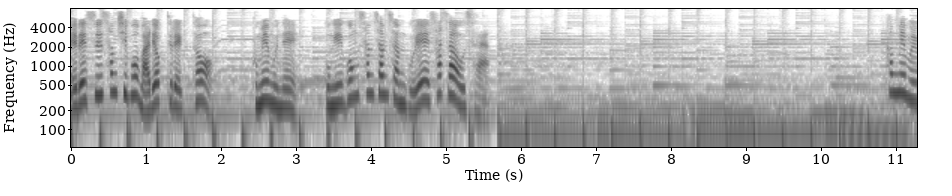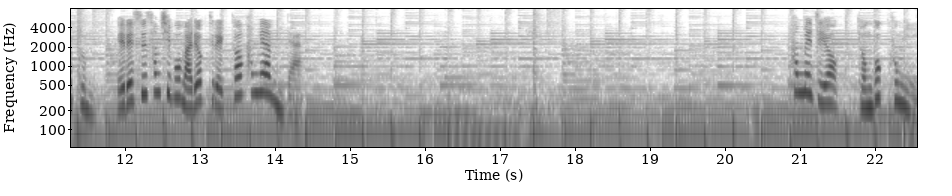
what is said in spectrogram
LS35 마력 트랙터 구매 문의 010-3339-4454 판매 물품 LS35 마력 트랙터 판매합니다. 판매 지역 경북 구미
